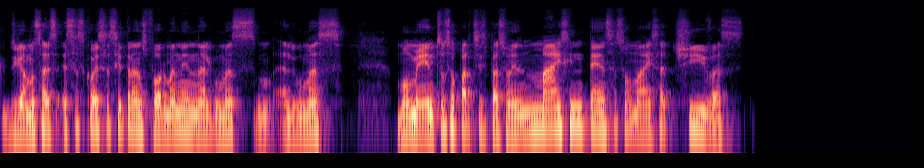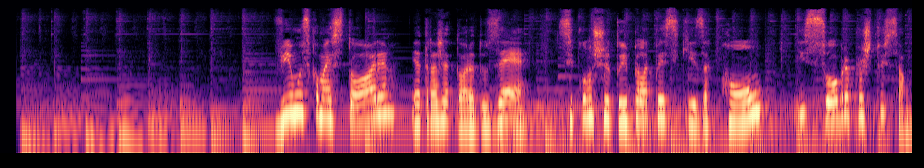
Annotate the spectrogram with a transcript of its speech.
digamos, essas coisas se transformam em algumas, algumas momentos ou participações mais intensas ou mais ativas. Vimos como a história e a trajetória do Zé se constitui pela pesquisa com e sobre a prostituição.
